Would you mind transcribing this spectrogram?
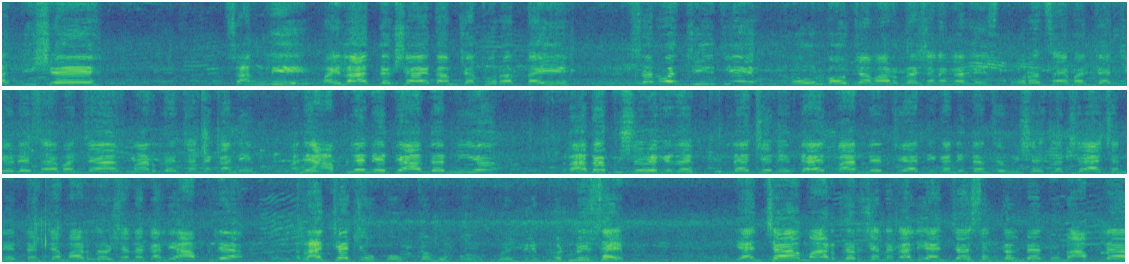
अतिशय चांगली महिला अध्यक्ष आहेत आमच्या थोरात ताई. सर्व जी जी राहुल भाऊच्या मार्गदर्शनाखाली थोरात साहेबांच्या चेडे साहेबांच्या मार्गदर्शनाखाली आणि आपले नेते आदरणीय राधाकृष्ण वेगळे साहेब जिल्ह्याचे नेते आहेत पारनेरचे या ठिकाणी त्यांचं विशेष लक्ष आहे. अशा नेत्यांच्या मार्गदर्शनाखाली आपल्या राज्याचे उप उपमुख्यमंत्री फडणवीस साहेब यांच्या मार्गदर्शनाखाली यांच्या संकल्पातून आपल्या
